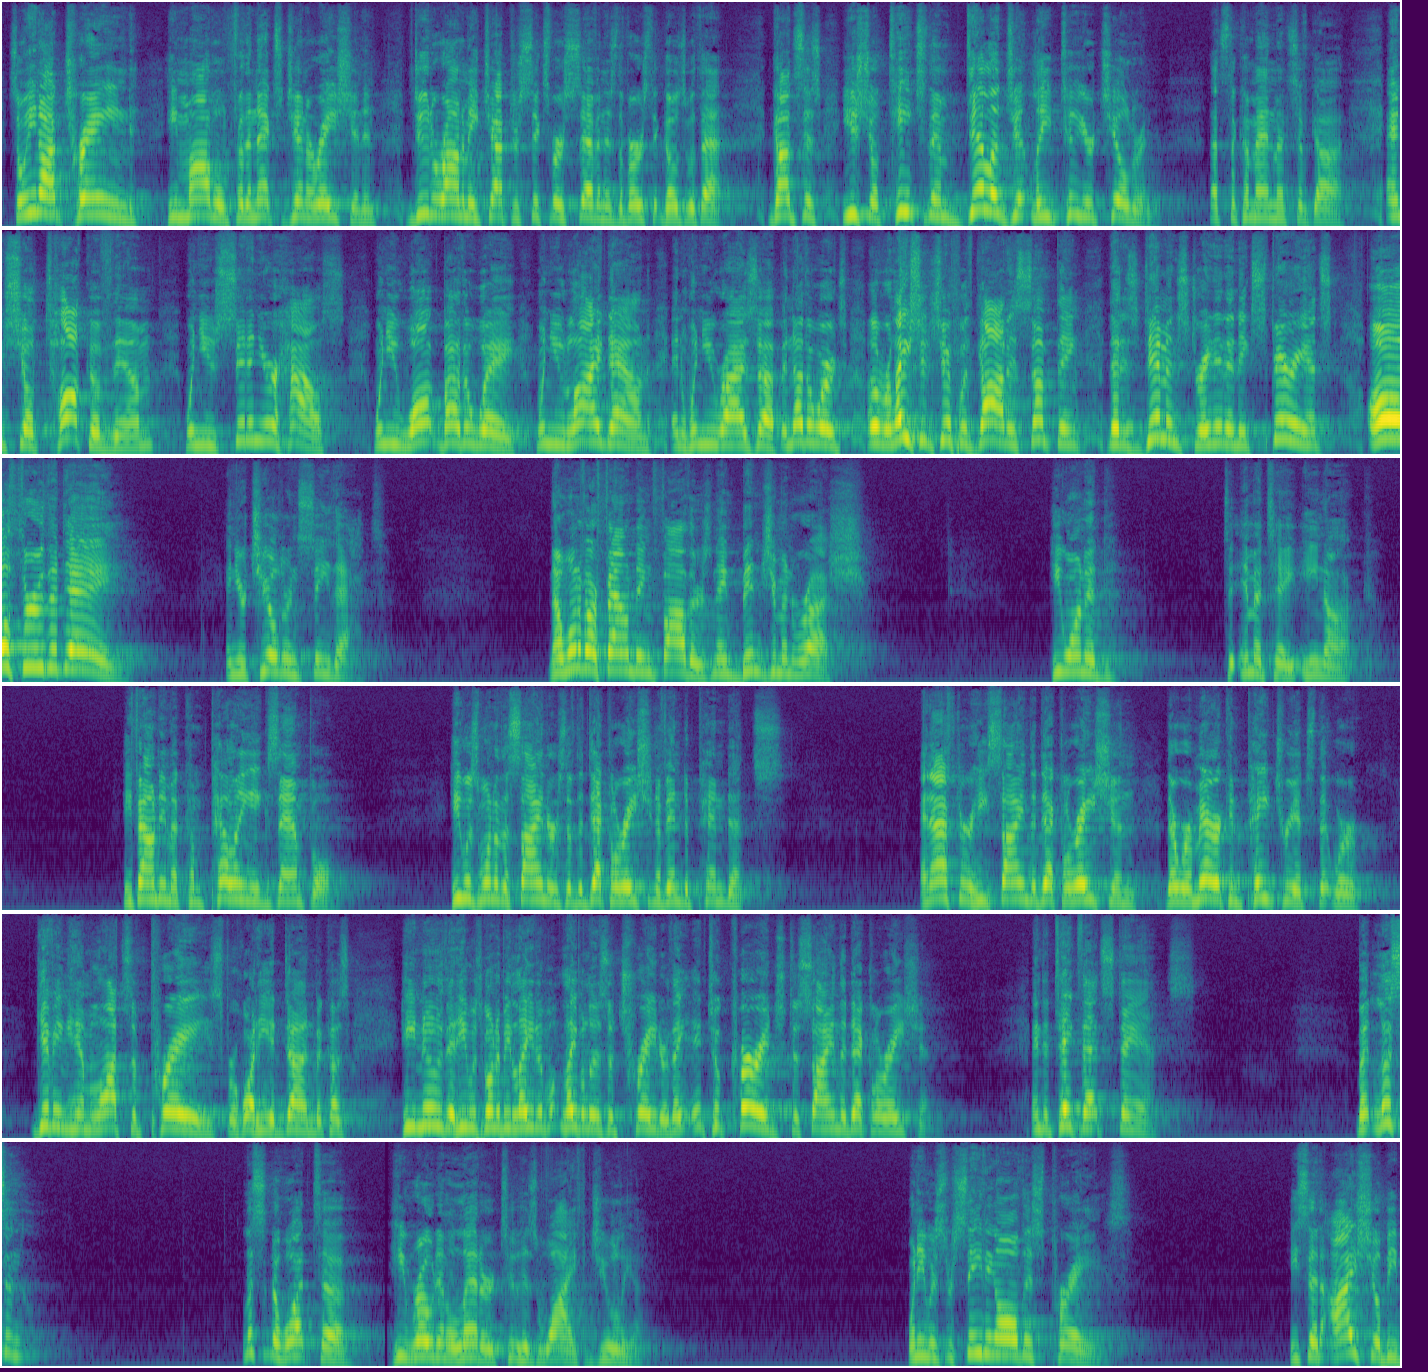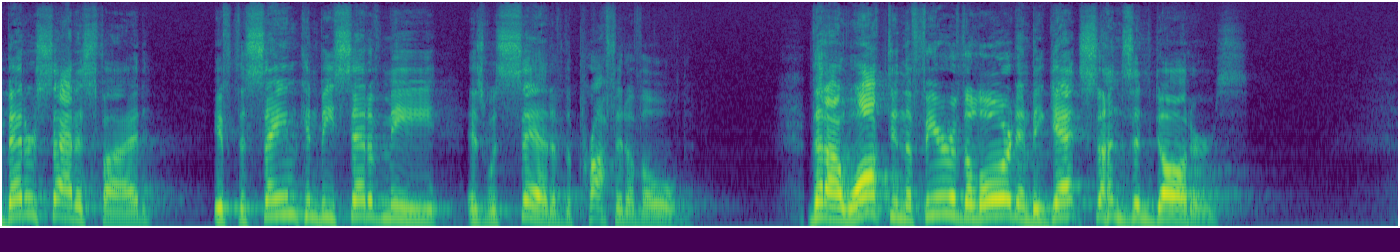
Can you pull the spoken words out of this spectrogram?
So Enoch trained, he modeled for the next generation. And Deuteronomy chapter 6, verse 7 is the verse that goes with that. God says, You shall teach them diligently to your children. That's the commandments of God. And shall talk of them when you sit in your house when you walk by the way, when you lie down, and when you rise up. In other words, a relationship with God is something that is demonstrated and experienced all through the day. And your children see that. Now, one of our founding fathers, named Benjamin Rush, he wanted to imitate Enoch. He found him a compelling example he was one of the signers of the Declaration of Independence. And after he signed the Declaration, there were American patriots that were giving him lots of praise for what he had done because he knew that he was going to be labeled as a traitor. They, it took courage to sign the Declaration and to take that stance. But listen, listen to what. Uh, he wrote in a letter to his wife, Julia. When he was receiving all this praise, He said, I shall be better satisfied if the same can be said of me as was said of the prophet of old. That I walked in the fear of the Lord and begat sons and daughters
